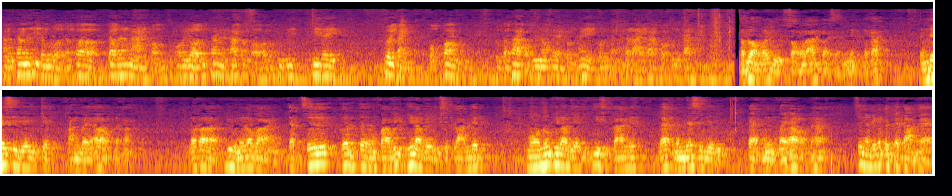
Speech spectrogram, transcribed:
ทางเจ้าหน้าที่ตำรวจแล้วก็เจ้าพนักงานของออยทุกท่านนะครับก็ขอขอบคุณที่ที่ได้ช่วยกันปกป้องสุขภาพของพี่น้องประชาชนให้พ้นจากอันตรายครับขอบคุณครับสำรองไว้อยู่2ล้าน8แสนเม็ดนะครับเป็นเดซีเรียอีกเจ็ดพันไวอัลนะครับ แล้วก็อยู่ในระหว่างจัดซื้อเพิ่มเติมฟาวิพิลาเวียอีก10ล้านเม็ดโมนุพิลาเวียอีก20ล้านเม็ดและเรมเดซีเรียอีก80,000ไวอัลนะฮะซึ่งอันนี้ก็เป็นไปตามแผน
